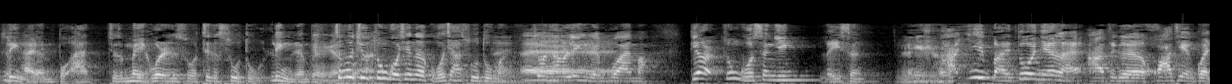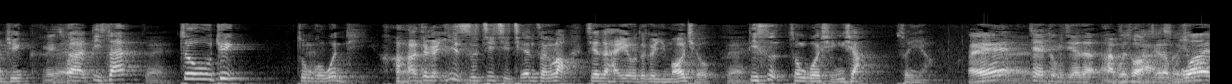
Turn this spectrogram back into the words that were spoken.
令人不安。就是美国人说这个速度令人不安这不就中国现在的国家速度吗？对就让他们令人不安吗？第二，中国声音雷声。雷声啊，一百多年来啊，这个花剑冠军，没错呃，第三，对周俊，中国问题，哈哈，这个一时激起千层浪，现在还有这个羽毛球。对第四，中国形象，孙杨。哎，这总结的还不错啊这总结得我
